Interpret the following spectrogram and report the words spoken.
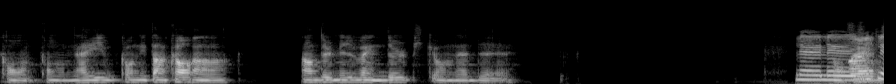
qu'on qu'on arrive, qu'on est encore en, en 2022 puis qu'on a de Le, le, le-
